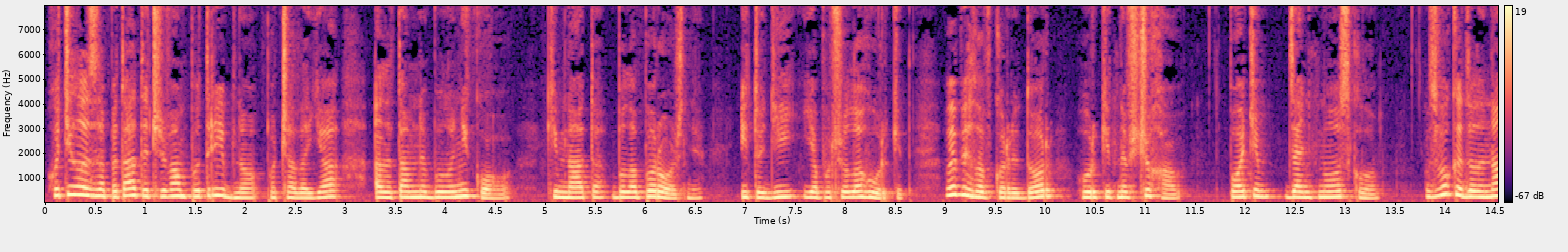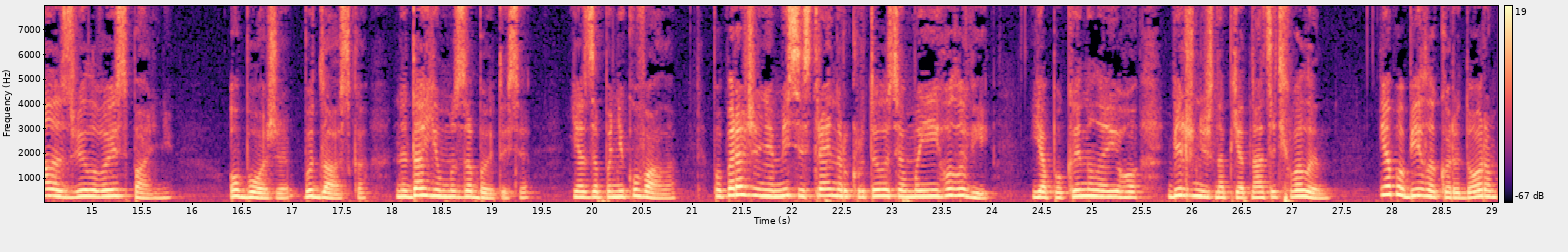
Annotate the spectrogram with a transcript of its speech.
Хотіла запитати, чи вам потрібно, почала я, але там не було нікого. Кімната була порожня, і тоді я почула гуркіт. Вибігла в коридор, гуркіт не вщухав. Потім дзенькнуло скло. Звуки долинали з вілової спальні. О Боже, будь ласка, не дай йому забитися. Я запанікувала. Попередження місіс Трейнер крутилося в моїй голові. Я покинула його більш ніж на 15 хвилин. Я побігла коридором,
